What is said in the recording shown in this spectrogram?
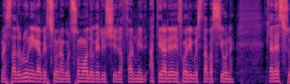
ma è stato l'unica persona col suo modo che è riuscito a farmi a tirare fuori questa passione che adesso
